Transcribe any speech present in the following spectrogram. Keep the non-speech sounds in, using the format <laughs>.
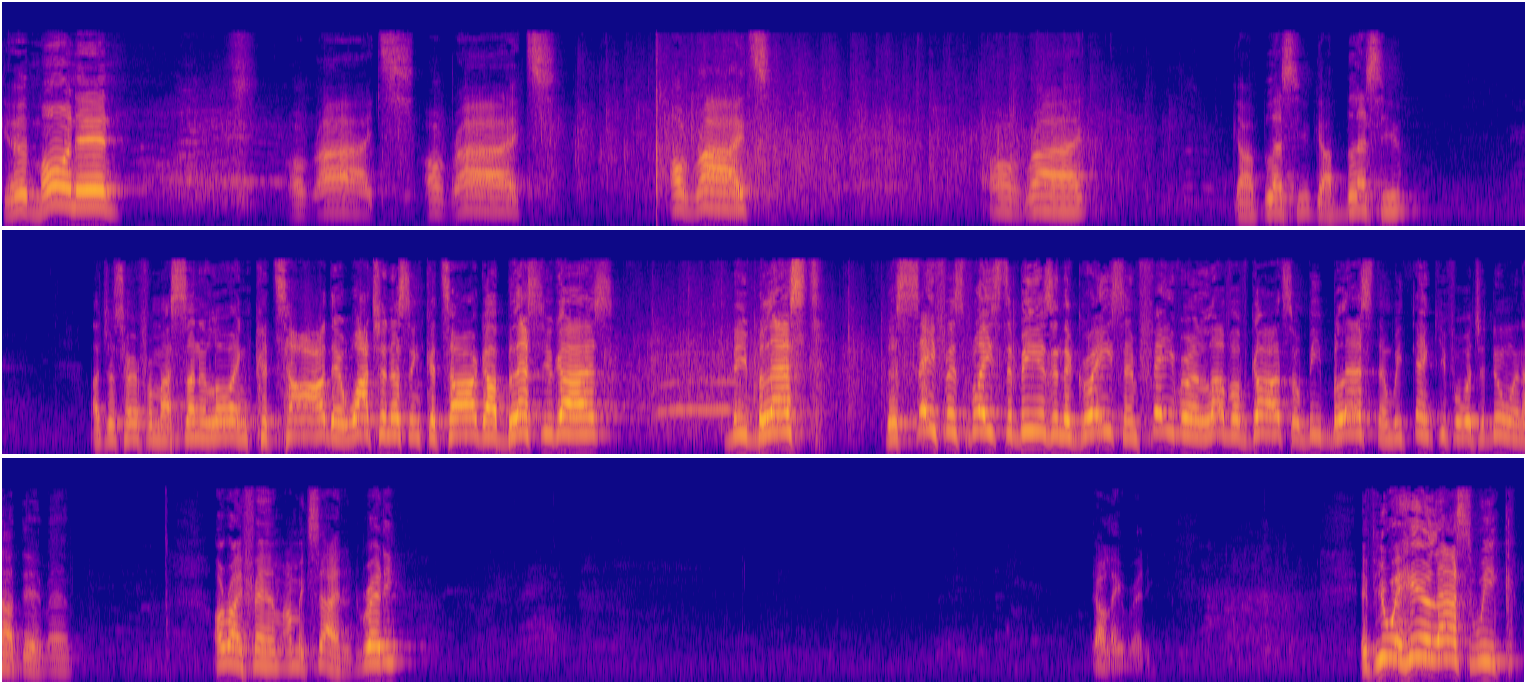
Good morning. All right. All right. All right. All right. God bless you. God bless you. I just heard from my son in law in Qatar. They're watching us in Qatar. God bless you guys. Be blessed. The safest place to be is in the grace and favor and love of God. So be blessed, and we thank you for what you're doing out there, man. All right, fam, I'm excited. Ready? Y'all ain't ready. If you were here last week,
